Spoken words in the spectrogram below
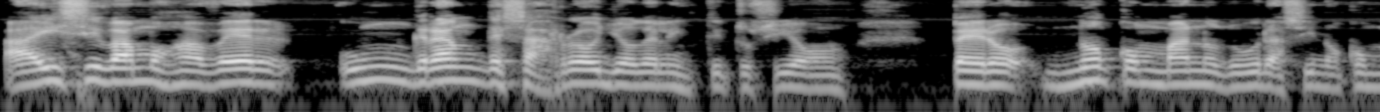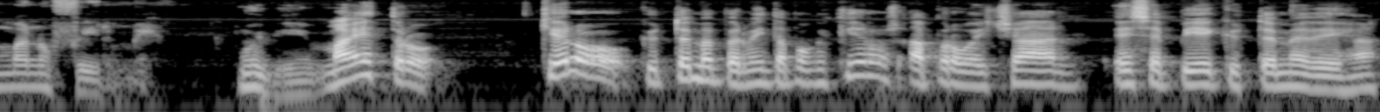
ahí sí vamos a ver un gran desarrollo de la institución, pero no con mano dura, sino con mano firme. Muy bien. Maestro, quiero que usted me permita, porque quiero aprovechar ese pie que usted me deja,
